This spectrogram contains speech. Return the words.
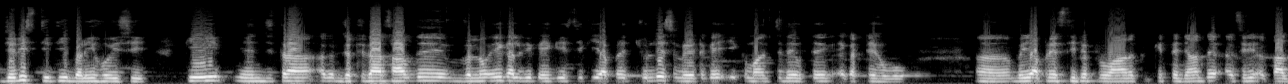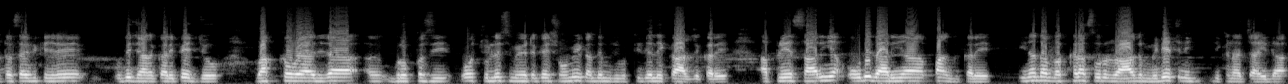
ਜਿਹੜੀ ਸਥਿਤੀ ਬਣੀ ਹੋਈ ਸੀ ਕਿ ਜਿਸ ਤਰ੍ਹਾਂ ਜਥੇਦਾਰ ਸਾਹਿਬ ਦੇ ਵੱਲੋਂ ਇਹ ਗੱਲ ਵੀ ਕਹੀ ਗਈ ਸੀ ਕਿ ਆਪਣੇ ਚੁੱਲ੍ਹੇ ਸਮੇਟ ਕੇ ਇੱਕ ਮੰਚ ਦੇ ਉੱਤੇ ਇਕੱਠੇ ਹੋਵੋ। ਵੀ ਆਪਣੇ ਅਸਤੀਫੇ ਪ੍ਰਵਾਨ ਕੀਤੇ ਜਾਣ ਤੇ ਸ੍ਰੀ ਅਕਾਲ ਤਖਤ ਸਾਹਿਬ ਵਿਖੇ ਜਿਹੜੇ ਉਹਦੀ ਜਾਣਕਾਰੀ ਭੇਜੋ। ਵੱਖ ਹੋਇਆ ਜਿਹੜਾ ਗਰੁੱਪ ਸੀ, ਉਹ ਚੁੱਲ੍ਹੇ ਸਮੇਟ ਕੇ ਸ਼੍ਰੋਮਣੀ ਅਕਾਲੀ ਮਜ਼ਬੂਤੀ ਦੇ ਲਈ ਕਾਰਜ ਕਰੇ, ਆਪਣੀਆਂ ਸਾਰੀਆਂ ਅਹੁਦੇਦਾਰੀਆਂ ਭੰਗ ਕਰੇ। ਇਹਨਾਂ ਦਾ ਵੱਖਰਾ ਸੁਰ ਰਾਗ ਮੀਡੀਆ 'ਚ ਨਹੀਂ ਦਿਖਣਾ ਚਾਹੀਦਾ।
